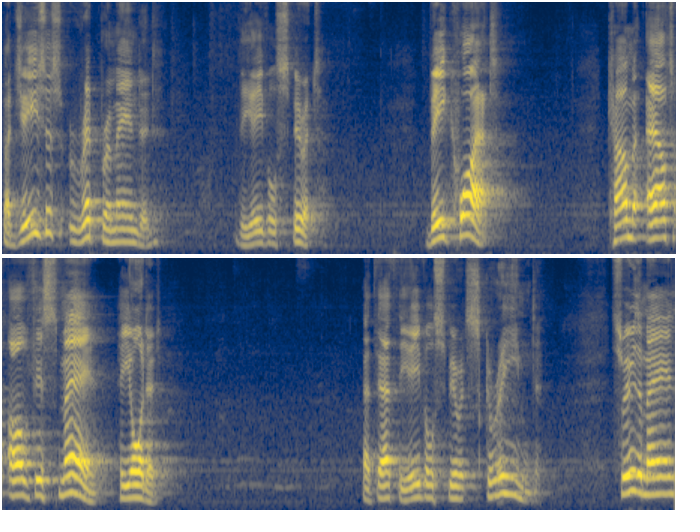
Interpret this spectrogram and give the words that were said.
But Jesus reprimanded the evil spirit. Be quiet. Come out of this man, he ordered. At that, the evil spirit screamed, threw the man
